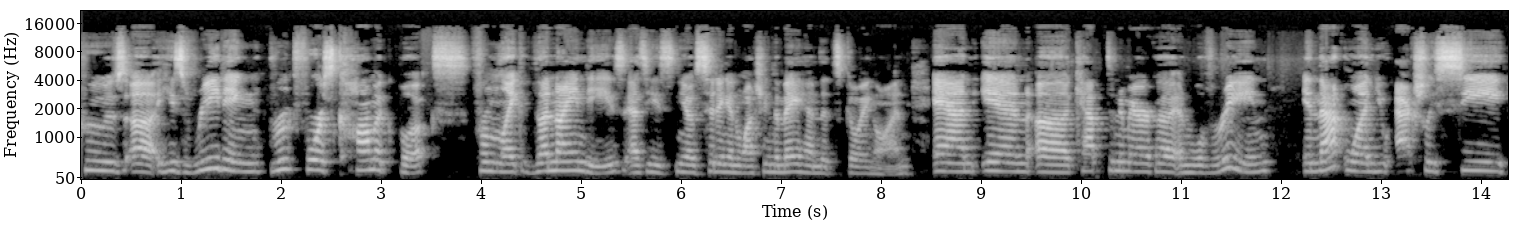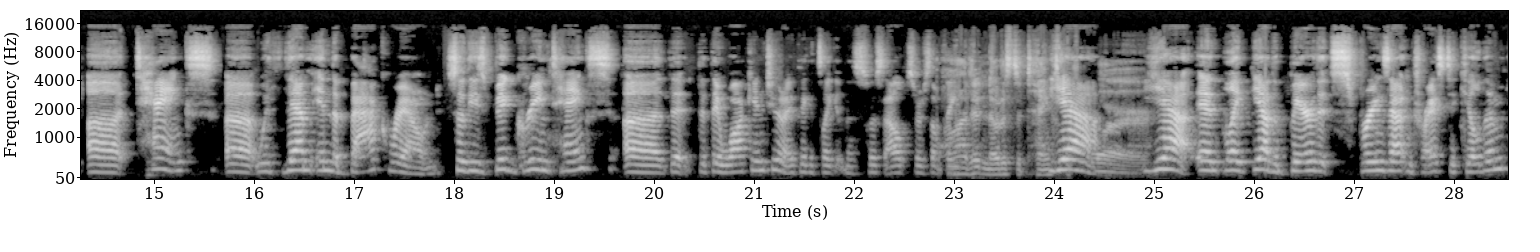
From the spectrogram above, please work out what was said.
who's uh he's reading brute force comic books from like the 90s as he's you know sitting and watching the mayhem that's going on. And in uh Captain America and Wolverine in that one, you actually see uh, tanks uh, with them in the background. So these big green tanks uh, that that they walk into, and I think it's like in the Swiss Alps or something. Oh, I didn't notice the tanks Yeah. before. Yeah, and like yeah, the bear that springs out and tries to kill them.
